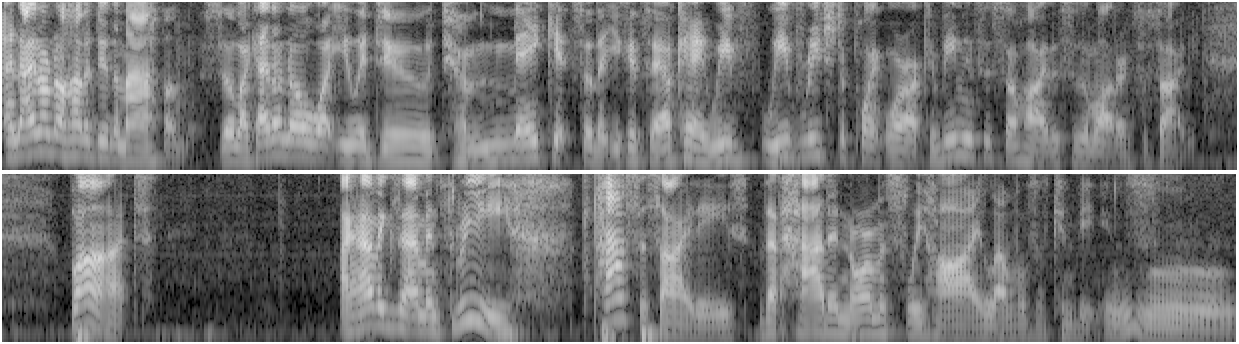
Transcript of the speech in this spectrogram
and I don't know how to do the math on this. So like I don't know what you would do to make it so that you could say, okay, we've we've reached a point where our convenience is so high, this is a modern society. But I have examined three past societies that had enormously high levels of convenience. Ooh.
